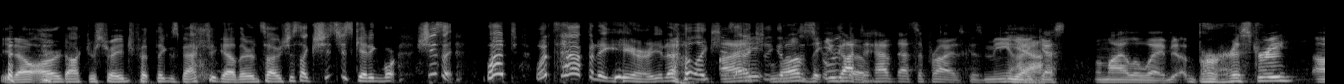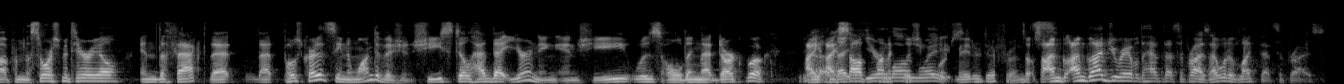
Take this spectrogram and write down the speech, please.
you know our Doctor Strange put things back together. And so I was just like, she's just getting more. She's a what? What's happening here? You know, like she's I actually gonna love that you got them. to have that surprise because me, Yeah. I guessed a mile away. Her history uh, from the source material and the fact that that post credit scene in WandaVision, she still had that yearning and she was holding that dark book. I, Yeah, I that saw it on the year-long collision wait course. made a difference. So, so I'm I'm glad you were able to have that surprise. I would have liked that surprise.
